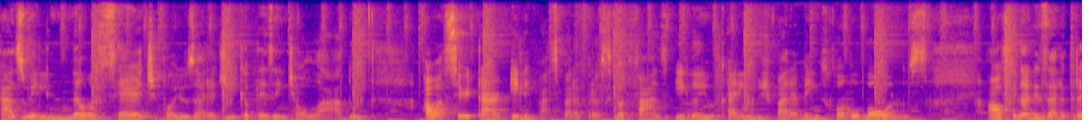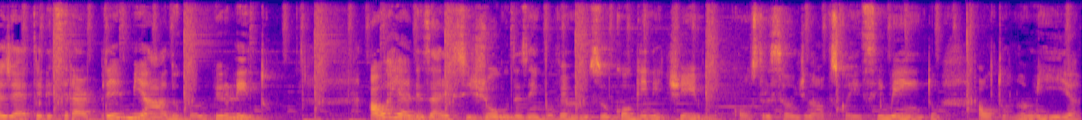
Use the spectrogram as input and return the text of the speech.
Caso ele não acerte, pode usar a dica presente ao lado. Ao acertar, ele passa para a próxima fase e ganha um carimbo de parabéns como bônus. Ao finalizar o trajeto, ele será premiado com um pirulito. Ao realizar esse jogo, desenvolvemos o cognitivo, construção de novos conhecimentos, autonomia,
